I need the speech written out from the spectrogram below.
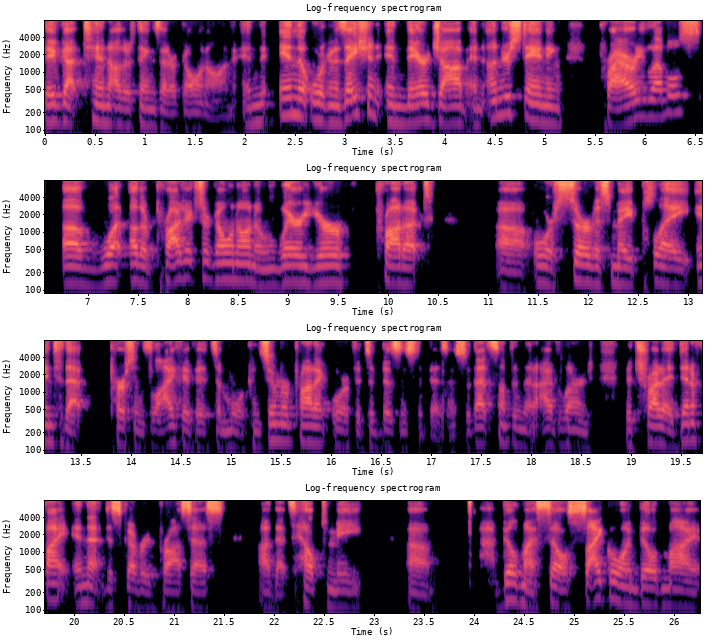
they've got 10 other things that are going on and in the organization in their job and understanding priority levels of what other projects are going on and where your product uh, or service may play into that person's life if it's a more consumer product or if it's a business to business. So that's something that I've learned to try to identify in that discovery process uh, that's helped me uh, build my sales cycle and build my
